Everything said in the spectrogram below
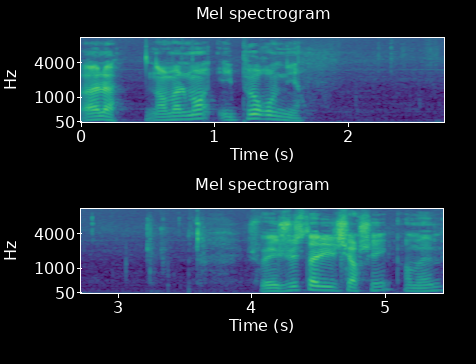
Voilà, normalement il peut revenir. Je vais juste aller le chercher quand même.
